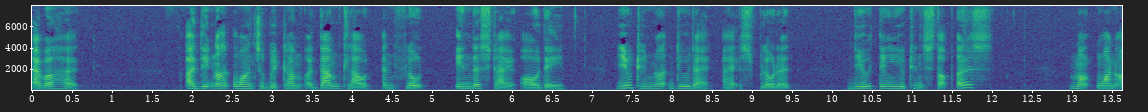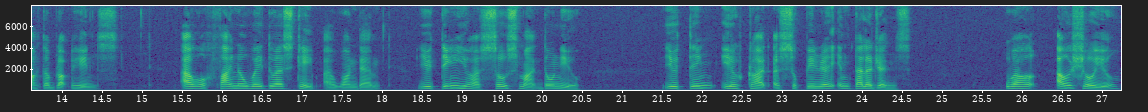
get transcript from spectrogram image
ever heard. I did not want to become a dumb cloud and float in the sky all day. You cannot do that, I exploded. Do you think you can stop us? mocked one of the blobheads. I will find a way to escape, I warned them. You think you are so smart, don't you? You think you've got a superior intelligence. Well, I'll show you.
